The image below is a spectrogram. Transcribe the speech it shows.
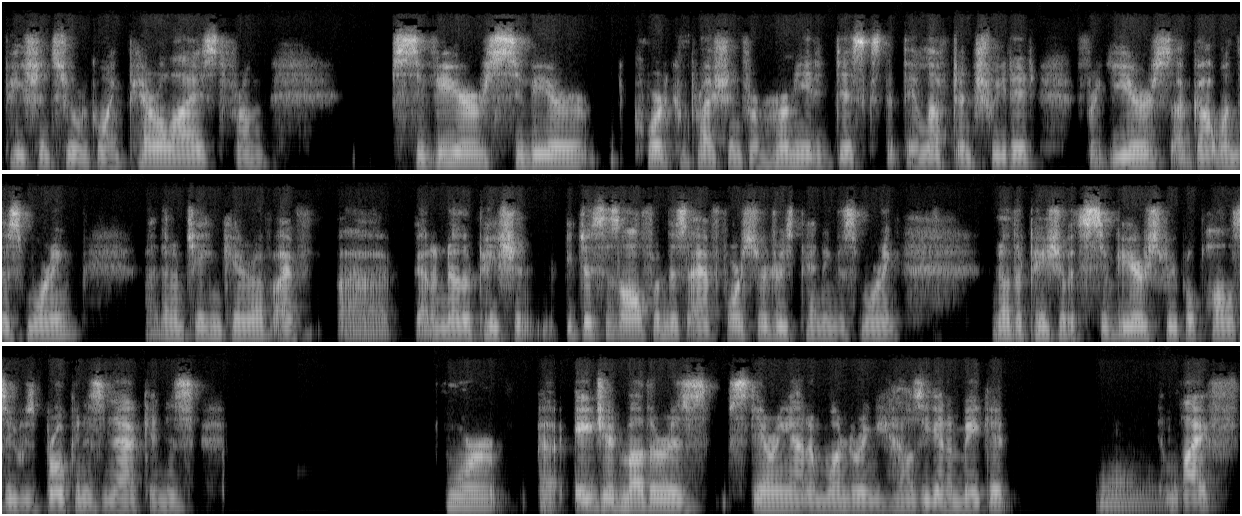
patients who are going paralyzed from severe, severe cord compression from herniated discs that they left untreated for years. I've got one this morning that I'm taking care of. I've uh, got another patient. It just is all from this. I have four surgeries pending this morning. Another patient with severe cerebral palsy who's broken his neck and his poor uh, aged mother is staring at him, wondering how's he going to make it mm. in life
